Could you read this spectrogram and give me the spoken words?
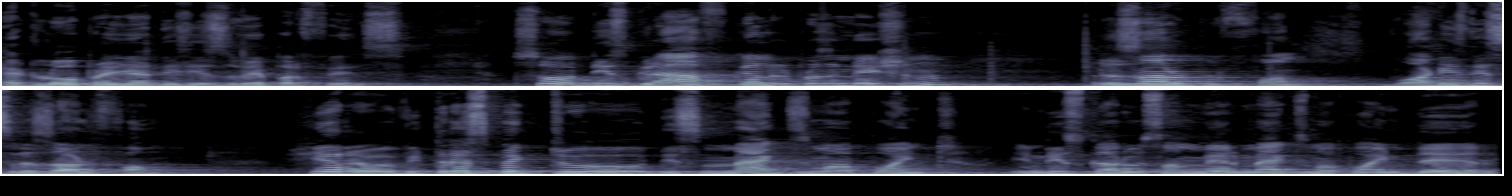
at low pressure this is vapor phase. So this graphical representation resolved form. What is this resolved form? Here with respect to this maxima point, in this curve somewhere maxima point there,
